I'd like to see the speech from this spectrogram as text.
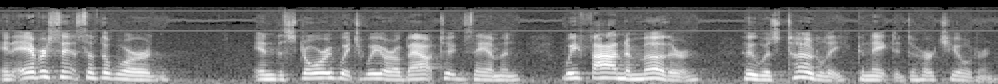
In every sense of the word, in the story which we are about to examine, we find a mother who was totally connected to her children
